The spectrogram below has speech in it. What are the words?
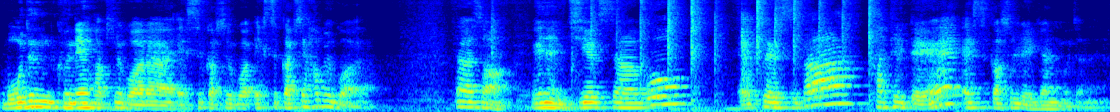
모든 근의 값을 구하라. x 값을 구하 x 값의 합을 구하라. 따라서 얘는 gx하고 fx가 같을 때의 x 값을 얘기하는 거잖아요.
